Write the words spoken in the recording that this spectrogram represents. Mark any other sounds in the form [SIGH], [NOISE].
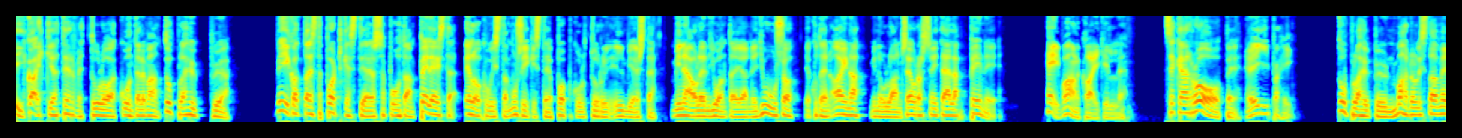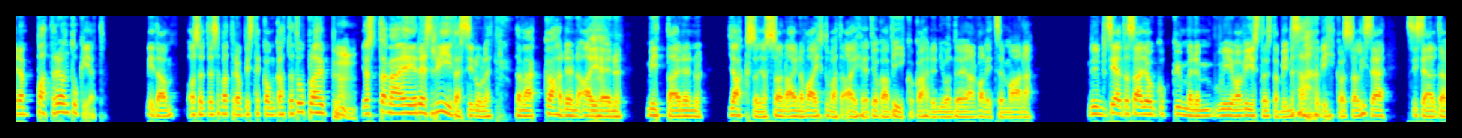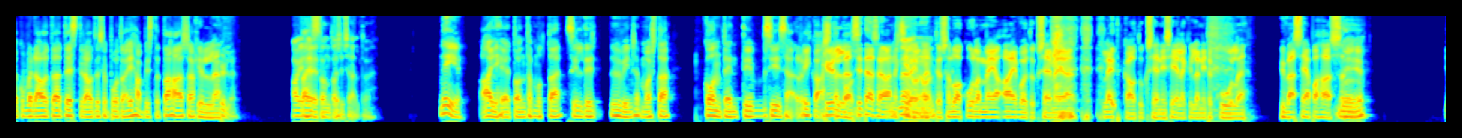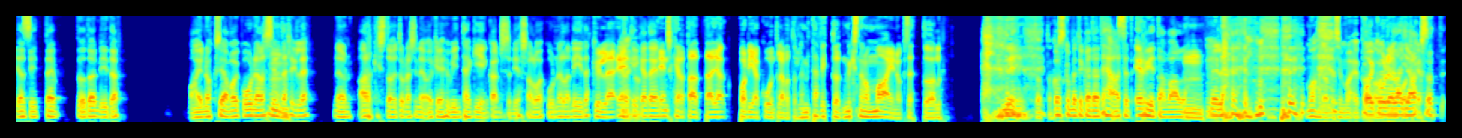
Hei kaikki ja tervetuloa kuuntelemaan Tuplahyppyä, viikoittaista podcastia, jossa puhutaan peleistä, elokuvista, musiikista ja popkulttuurin ilmiöistä. Minä olen juontajanne Juuso ja kuten aina, minulla on seurassani täällä Pene. Hei vaan kaikille. Sekä Roope. Heipä hei. Tuplahyppyyn mahdollistaa meidän Patreon-tukijat. Niitä on osoitteessa patreon.com kautta tuplahyppy. Mm. Jos tämä ei edes riitä sinulle, tämä kahden aiheen mittainen jakso, jossa on aina vaihtuvat aiheet joka viikko kahden juontajan valitsemaana, niin sieltä saa jonkun 10-15 minsaa [LAUGHS] viikossa lisää sisältöä, kun me nauhoitetaan testinautossa ja puhutaan ihan mistä tahansa. Kyllä. Kyllä. Aiheetonta sisältöä. Niin, aiheetonta, mutta silti hyvin semmoista kontentti sisä, rikasta Kyllä, kontentti. sitä se ainakin on, on, että jos haluaa kuulla meidän aivoituksia ja meidän [LAUGHS] letkautuksia, niin siellä kyllä niitä kuulee. Hyvässä ja pahassa. Niin. Ja sitten tuota, niitä mainoksia voi kuunnella siltä mm. sille. Ne on arkistoituna sinne oikein hyvin tagien kanssa, niin jos haluaa kuunnella niitä. Kyllä, en, ensi kertaa tämä podia kuuntelevat, että mitä vittua, että miksi ne on mainokset tuolla? [LAUGHS] niin, totta. Koska me tykätään tehdä asiat eri tavalla. Mm. [LAUGHS] Meillä [LAUGHS] Mahdollisimman voi kuunnella jaksot,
